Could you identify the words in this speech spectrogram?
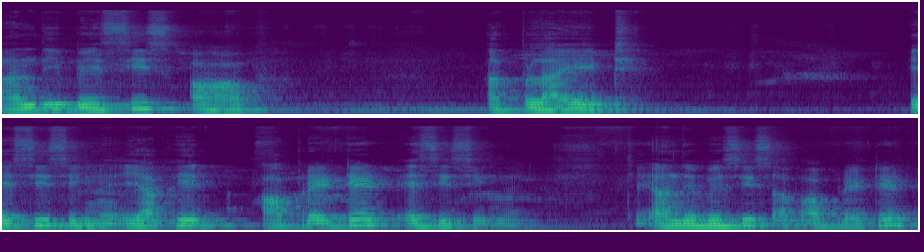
on the basis of applied AC signal या फिर ऑपरेटेड एसी सिग्नल ठीक on the basis of operated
